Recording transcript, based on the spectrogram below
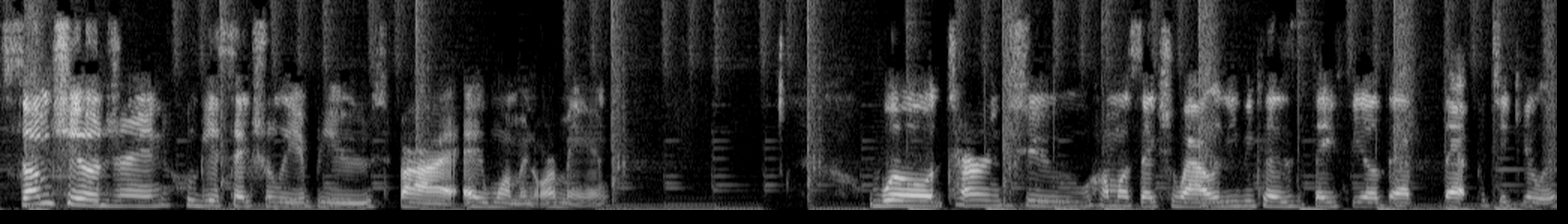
some children who get sexually abused by a woman or man will turn to homosexuality because they feel that that particular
